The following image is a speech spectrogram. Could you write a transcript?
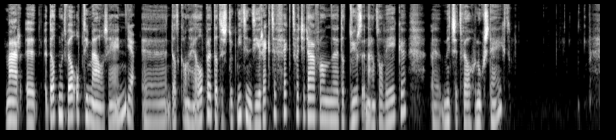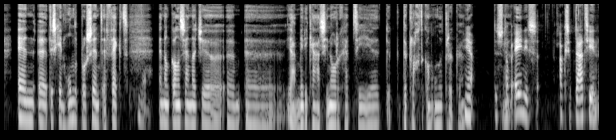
Maar uh, dat moet wel optimaal zijn. Ja. dat kan helpen. Dat is natuurlijk niet een direct effect wat je daarvan. dat duurt een aantal weken, mits het wel genoeg stijgt. En het is geen 100% effect. Nee. En dan kan het zijn dat je ja, medicatie nodig hebt die de, de klachten kan onderdrukken. Ja. Dus stap 1 ja. is acceptatie in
